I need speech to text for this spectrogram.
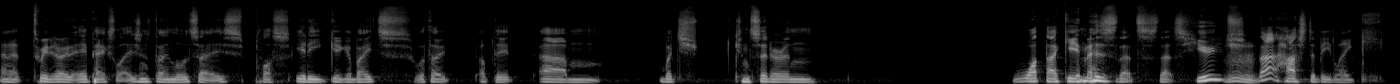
and it tweeted out Apex Legends download size plus 80 gigabytes without update. Um, which considering what that game is, that's that's huge. Mm. That has to be like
